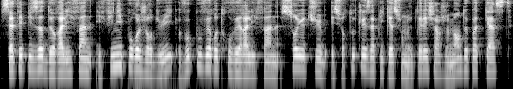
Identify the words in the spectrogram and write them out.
Cet épisode de Rallyfan est fini pour aujourd'hui. Vous pouvez retrouver Rallyfan sur YouTube et sur toutes les applications de téléchargement de podcasts.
